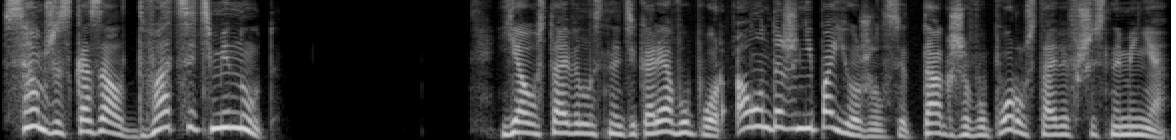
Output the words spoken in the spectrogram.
Сам же сказал, двадцать минут. Я уставилась на дикаря в упор, а он даже не поежился, так же в упор уставившись на меня.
